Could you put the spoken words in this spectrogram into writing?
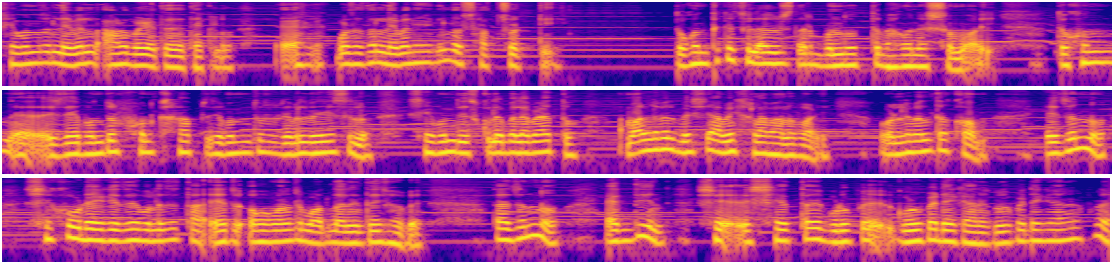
সে বন্ধুটার লেভেল আরও বেড়ে যেতে থাকল এক পর্যায়ে তার লেভেল হয়ে গেলো সাতষট্টি। তখন থেকে চলে আসলো তার বন্ধুত্ব ভাঙনের সময়। তখন যে বন্ধুর ফোন খারাপ, যে বন্ধুর লেভেল বেড়েছিল সেই বন্ধু স্কুলে বেলা বেড়াতো, আমার লেভেল বেশি, আমি খেলা ভালো পারি, ওর লেভেল তো কম। এই জন্য সে খুব রেগে যে বলে যে তা, এর অপমানের বদলা নিতেই হবে। তার জন্য একদিন সে সে তার গ্রুপে গ্রুপে ডেকে আনে গ্রুপে ডেকে আনার পরে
